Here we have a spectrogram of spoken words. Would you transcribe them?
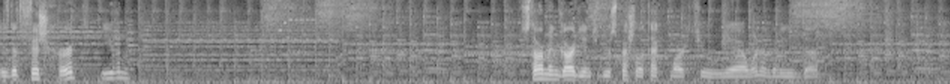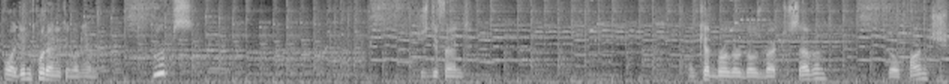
Is that fish hurt even? Starman Guardian to do special attack mark 2. Yeah, we're not gonna use that. Oh, I didn't put anything on him. Oops. Just defend. And Cat Burglar goes back to 7. Go punch.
